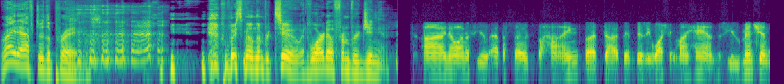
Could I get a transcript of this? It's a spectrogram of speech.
Right after the praise. voicemail number two, Eduardo from Virginia. Uh, I know I'm a few episodes behind, but uh, I've been busy washing my hands. You mentioned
